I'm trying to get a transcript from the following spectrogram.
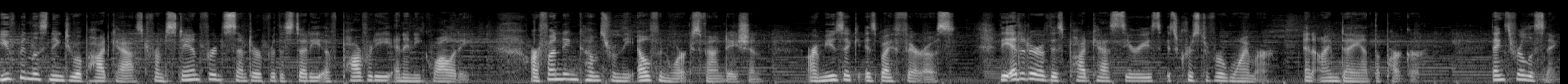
You've been listening to a podcast from Stanford Center for the Study of Poverty and Inequality. Our funding comes from the Elfenworks Foundation. Our music is by Pharos. The editor of this podcast series is Christopher Wimer, and I'm Diantha Parker. Thanks for listening.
